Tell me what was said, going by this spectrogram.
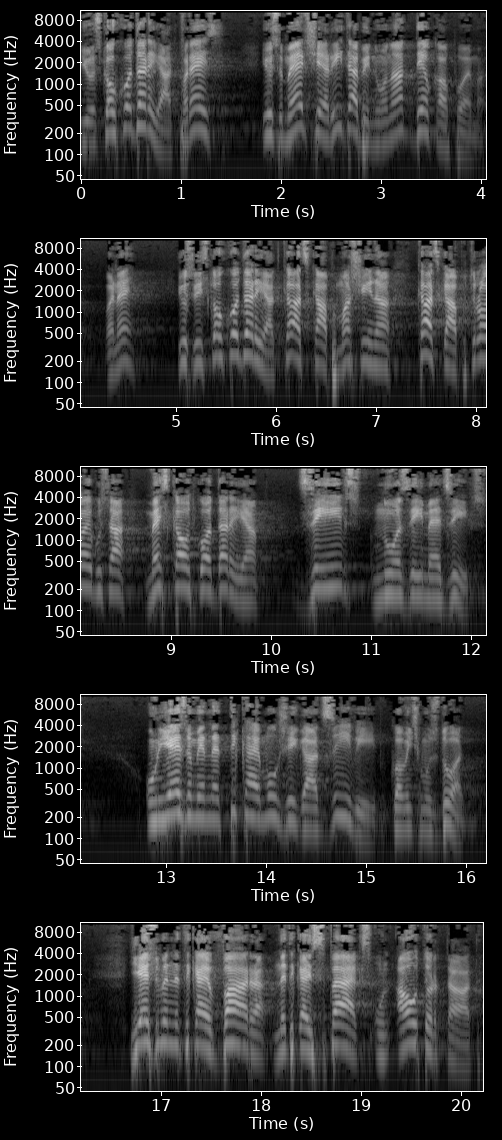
Jūs kaut ko darījāt pareizi? Jūsu mērķis šajā rītā bija nonākt dievkalpojumā, vai ne? Jūs visu kaut ko darījāt. Kāds kāpa mašīnā, kāds kāpa trolejbusā, mēs kaut ko darījām. Dzīves nozīmē dzīves. Un Jēzum ir ne tikai mūžīgā dzīvība, ko viņš mums dod. Jēzum ir ne tikai vara, ne tikai spēks un autoritāte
